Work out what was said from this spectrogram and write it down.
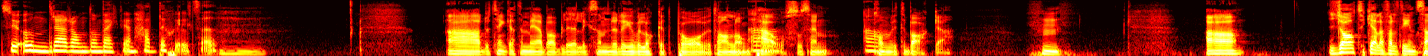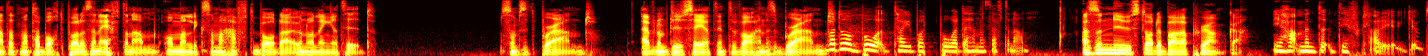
Så jag undrar om de verkligen hade skilt sig. Ah, du tänker att det mer bara blir liksom, nu lägger vi locket på vi tar en lång paus och sen kommer vi tillbaka. Hmm. Ah, jag tycker i alla fall att det är intressant att man tar bort båda sina efternamn om man liksom har haft båda under en längre tid. Som sitt brand. Även om du säger att det inte var hennes brand. Vadå bo- tagit bort båda hennes efternamn? Alltså nu står det bara Priyanka. Jaha, men d- det förklarar ju Gud.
